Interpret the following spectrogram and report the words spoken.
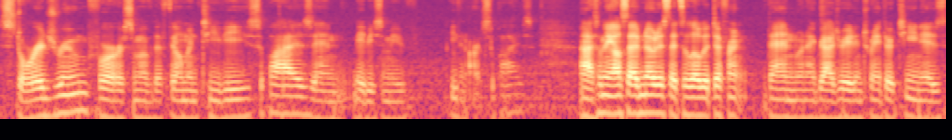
storage room for some of the film and TV supplies and maybe some even art supplies. Uh, something else that I've noticed that's a little bit different than when I graduated in 2013 is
